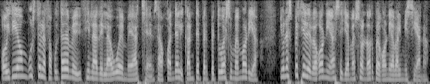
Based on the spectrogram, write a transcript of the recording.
Hoy día un busto en la Facultad de Medicina de la UMH en San Juan de Alicante perpetúa su memoria y una especie de begonia se llama en su honor begonia balmisiana.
